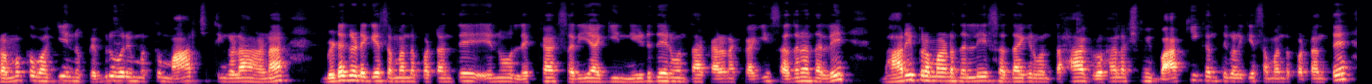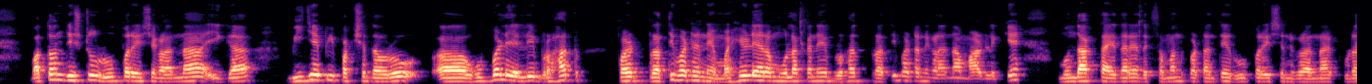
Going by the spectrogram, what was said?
ಪ್ರಮುಖವಾಗಿ ಇನ್ನು ಫೆಬ್ರವರಿ ಮತ್ತು ಮಾರ್ಚ್ ತಿಂಗಳ ಹಣ ಬಿಡುಗಡೆಗೆ ಸಂಬಂಧಪಟ್ಟಂತೆ ಏನು ಲೆಕ್ಕ ಸರಿಯಾಗಿ ನೀಡದೇ ಇರುವಂತಹ ಕಾರಣಕ್ಕಾಗಿ ಸದನದಲ್ಲಿ ಭಾರಿ ಪ್ರಮಾಣದಲ್ಲಿ ಸದ್ದಾಗಿರುವಂತಹ ಗೃಹಲಕ್ಷ್ಮಿ ಬಾಕಿ ಕಂತುಗಳಿಗೆ ಸಂಬಂಧಪಟ್ಟಂತೆ ಮತ್ತೊಂದಿಷ್ಟು ರೂಪರೇಷೆಗಳನ್ನ ಈಗ ಬಿಜೆಪಿ ಪಕ್ಷದವರು ಆ, ಹುಬ್ಬಳ್ಳಿಯಲ್ಲಿ ಬೃಹತ್ ಪ- ಪ್ರತಿಭಟನೆ ಮಹಿಳೆಯರ ಮೂಲಕನೇ ಬೃಹತ್ ಪ್ರತಿಭಟನೆಗಳನ್ನ ಮಾಡಲಿಕ್ಕೆ ಮುಂದಾಗ್ತಾ ಇದ್ದಾರೆ. ಅದಕ್ಕೆ ಸಂಬಂಧಪಟ್ಟಂತೆ ರೂಪರೇಷನ್ಗಳನ್ನ ಕೂಡ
